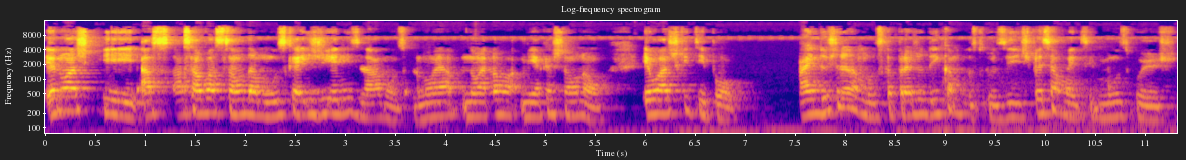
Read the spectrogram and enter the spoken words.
eu não acho que a, a salvação da música é higienizar a música. Não é, não é a minha questão, não. Eu acho que, tipo, a indústria da música prejudica músicos, e especialmente músicos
